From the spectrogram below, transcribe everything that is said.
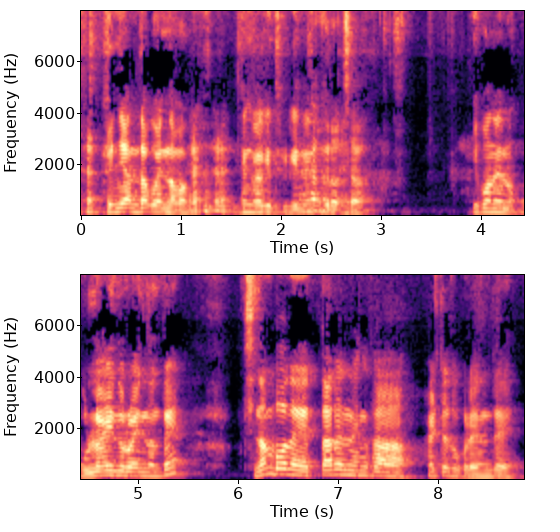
괜히 한다고 했나 막 생각이 들긴 했는데 그렇죠. 이번에는 온라인으로 했는데 지난번에 다른 행사 할 때도 그랬는데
